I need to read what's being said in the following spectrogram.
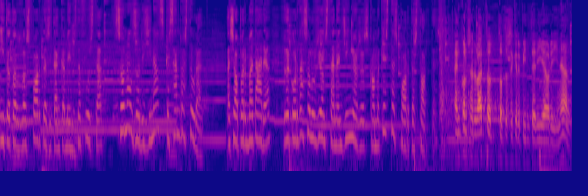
I totes les portes i tancaments de fusta són els originals que s'han restaurat. Això permet ara recordar solucions tan enginyoses com aquestes portes tortes. Han conservat tot, tota la carpinteria original.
